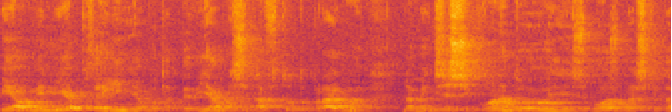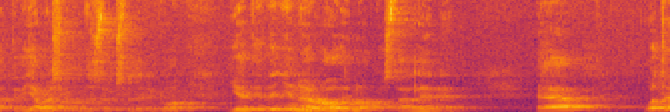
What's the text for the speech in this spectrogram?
μια ομιλία που θα γίνει από τα παιδιά μας είναι αυτό το πράγμα. Να μην ξεσηκώνεται ο ελληνισμός μας και τα παιδιά μας έρχονται στο εξωτερικό, γιατί δεν είναι ρόδινο όπως τα λένε. Ε, όταν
